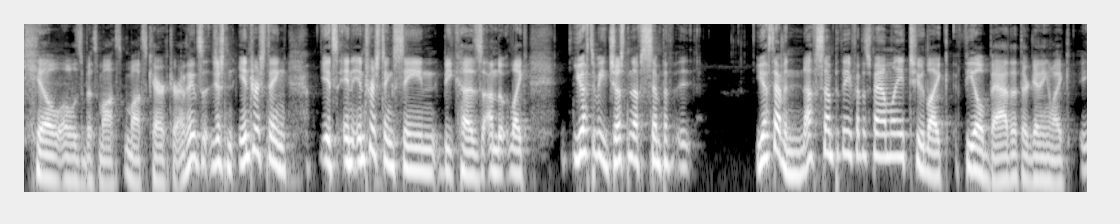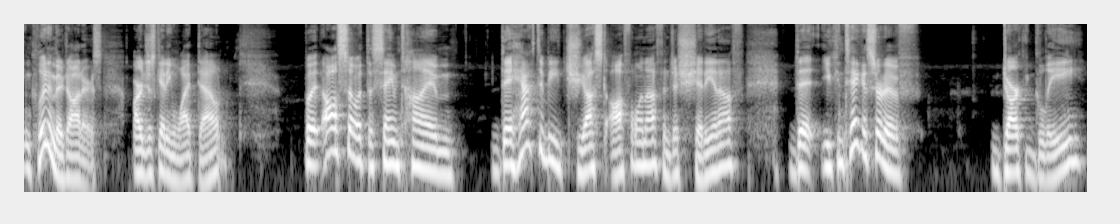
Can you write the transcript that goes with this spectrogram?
kill Elisabeth Moss's character. I think it's just an interesting. It's an interesting scene because on the like, you have to be just enough sympathy. You have to have enough sympathy for this family to like feel bad that they're getting like, including their daughters, are just getting wiped out. But also at the same time, they have to be just awful enough and just shitty enough that you can take a sort of dark glee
